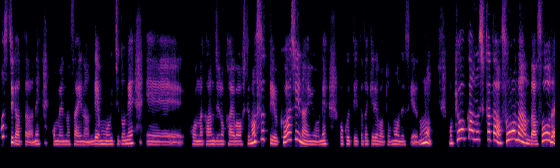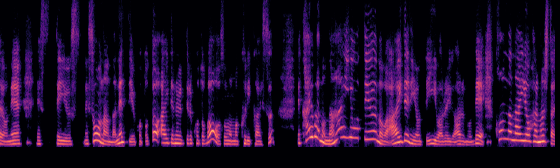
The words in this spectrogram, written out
もし違ったらね、ごめんなさいなんで、もう一度ね、えー、こんな感じの会話をしてますっていう詳しい内容をね、送っていただければと思います思うんですけれども、もう共感の仕方はそうなんだ、そうだよね、っていう、ね、そうなんだねっていうことと、相手の言ってる言葉をそのまま繰り返す。で、会話の内容っていうのは相手によっていい悪いがあるので、こんな内容を話した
